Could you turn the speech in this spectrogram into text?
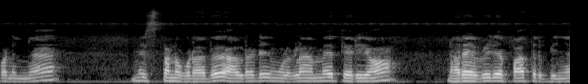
பண்ணிங்க. மிஸ் பண்ணக்கூடாது. ஆல்ரெடி உங்களுக்கு எல்லாமே தெரியும். நிறைய வீடியோ பார்த்துருப்பீங்க.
